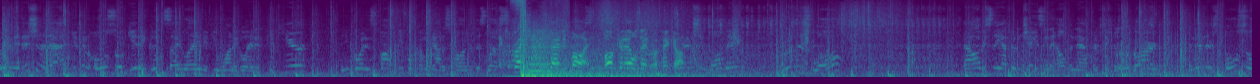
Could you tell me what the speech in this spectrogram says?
So in addition to that, you can also get a good sight line if you want to go ahead and peek here. And you can go ahead and spot people coming out of spawn to this left side. Extraction is standing by. Mark an LZ for You pickup. can actually wallbang through this wall. Now obviously FMJ is going to help in that particular regard. And then there's also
